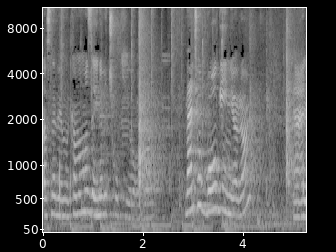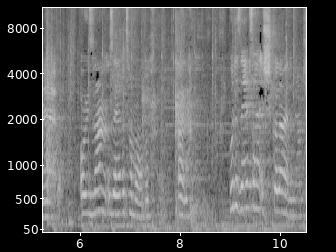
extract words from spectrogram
aslında benim arkam ama Zeynep'e çok iyi oldu. Ben çok bol giyiniyorum. Yani o yüzden Zeynep'e tam oldu. Öyle. Bu arada Zeynep sen ışık demedin yanlış.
